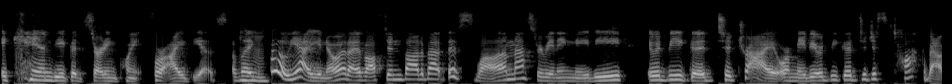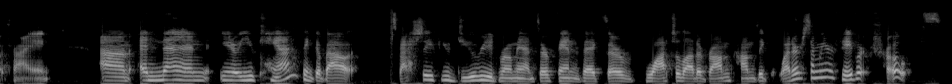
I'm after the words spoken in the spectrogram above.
it can be a good starting point for ideas of like, Mhm. oh, yeah, you know what? I've often thought about this while I'm masturbating. Maybe it would be good to try, or maybe it would be good to just talk about trying. Um, and then, you know, you can think about, especially if you do read romance or fanfics or watch a lot of rom coms, like what are some of your favorite tropes?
